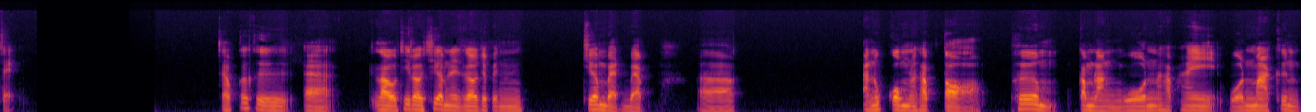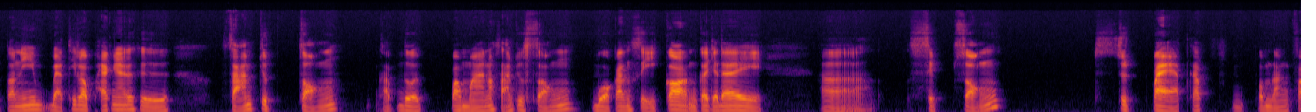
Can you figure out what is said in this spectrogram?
เสร็จ ครับก็คืออเราที่เราเชื่อมเนี่ยเราจะเป็นเชื่อมแบตแบบ อนุกรมนะครับต่อเพิ่มกำลังโวลต์นะครับ ให้โวลต์มากขึ้น ตอนนี้แบตที่เราแพ็กเนี่ยก็คือ 3.2 ครับ โดยประมาณเนาะ3.2 บวกกัน 4 ก้อนก็จะได้12.8 ครับกำลังไฟ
